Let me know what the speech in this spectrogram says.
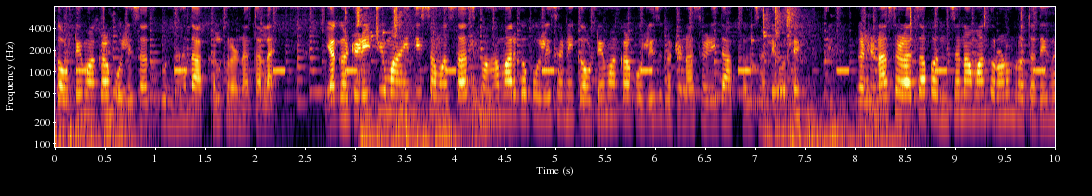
कवटेमाकळ पोलिसात गुन्हा दाखल करण्यात आलाय. या घटनेची माहिती समजताच महामार्ग पोलीस आणि कवटेमाकळ पोलीस घटनास्थळी दाखल झाले होते. घटनास्थळाचा पंचनामा करून मृतदेह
